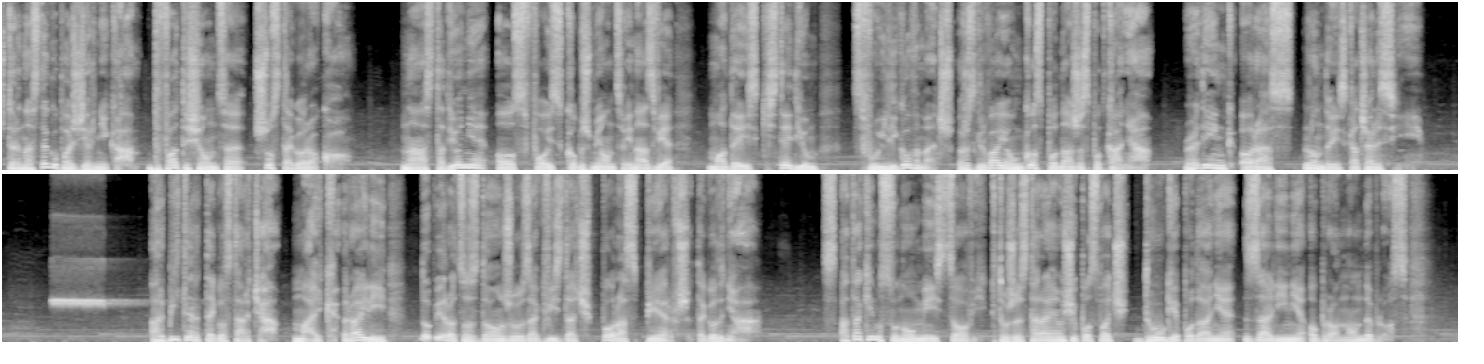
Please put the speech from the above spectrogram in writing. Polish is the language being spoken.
14 października 2006 roku na stadionie o swojsko brzmiącej nazwie Madejski Stadium swój ligowy mecz rozgrywają gospodarze spotkania Reading oraz londyńska Chelsea. Arbiter tego starcia, Mike Riley, dopiero co zdążył zagwizdać po raz pierwszy tego dnia. Z atakiem suną miejscowi, którzy starają się posłać długie podanie za linię obronną The Blues.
